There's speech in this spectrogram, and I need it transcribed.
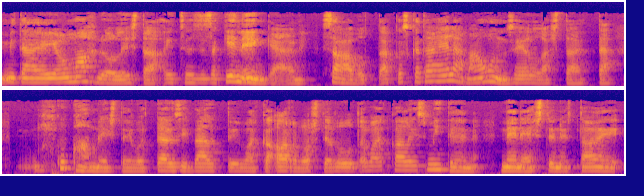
mitä ei ole mahdollista itse asiassa kenenkään saavuttaa, koska tämä elämä on sellaista, että kukaan meistä ei voi täysin välttyä vaikka arvostelulta, vaikka olisi miten menestynyt tai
